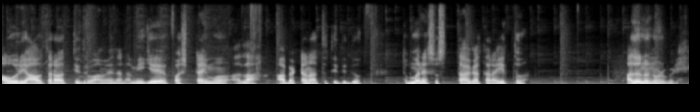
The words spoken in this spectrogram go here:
ಅವ್ರು ಯಾವ ಥರ ಹತ್ತಿದ್ರು, ಆಮೇಲೆ ನಮಗೆ ಫಸ್ಟ್ ಟೈಮು ಅಲ್ಲ, ಆ ಬೆಟ್ಟನ ಹತ್ತುತ್ತಿದ್ದು ತುಂಬಾನೇ ಸುಸ್ತಾಗ ಥರ ಇತ್ತು. ಅದನ್ನು ನೋಡ್ಬಿಡಿ.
